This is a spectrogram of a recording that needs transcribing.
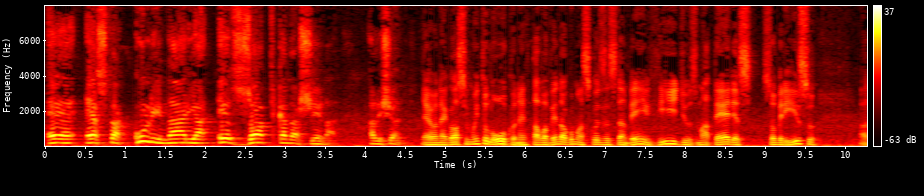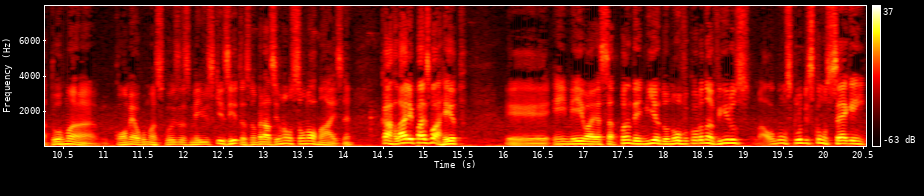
é esta culinária exótica da China. Alexandre. É um negócio muito louco, né? Tava vendo algumas coisas também, vídeos, matérias sobre isso. A turma come algumas coisas meio esquisitas. No Brasil não são normais, né? Carlyle Paz Barreto é, em meio a essa pandemia do novo coronavírus, alguns clubes conseguem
